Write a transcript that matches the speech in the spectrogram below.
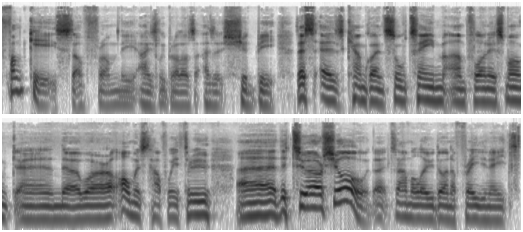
funky stuff from the Isley Brothers, as it should be. This is CamGlen Soul Time. I'm Thelonious Monk, and uh, we're almost halfway through uh, the two hour show that I'm allowed on a Friday night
